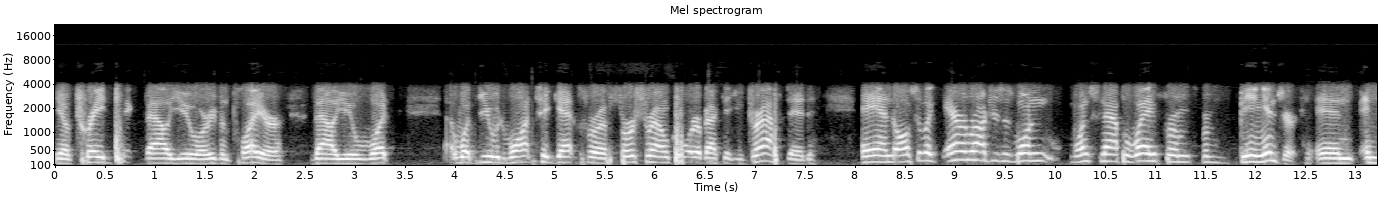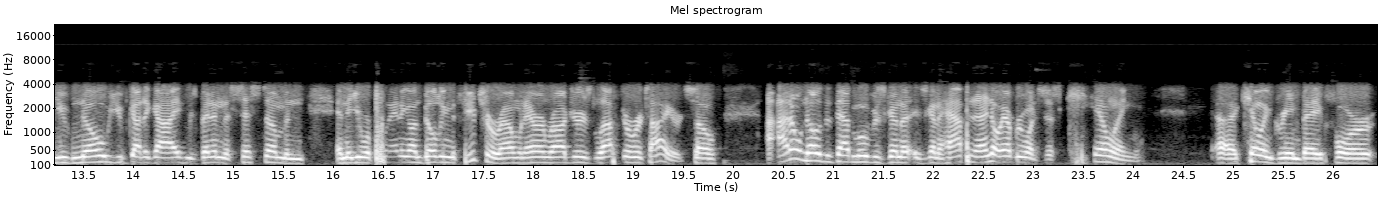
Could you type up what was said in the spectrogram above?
you know, trade pick value or even player value what what you would want to get for a first round quarterback that you drafted and also like Aaron Rodgers is one one snap away from from being injured, and and you know you've got a guy who's been in the system and and that you were planning on building the future around when Aaron Rodgers left or retired. So I don't know that that move is gonna is gonna happen. And I know everyone's just killing. Uh, killing Green Bay for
